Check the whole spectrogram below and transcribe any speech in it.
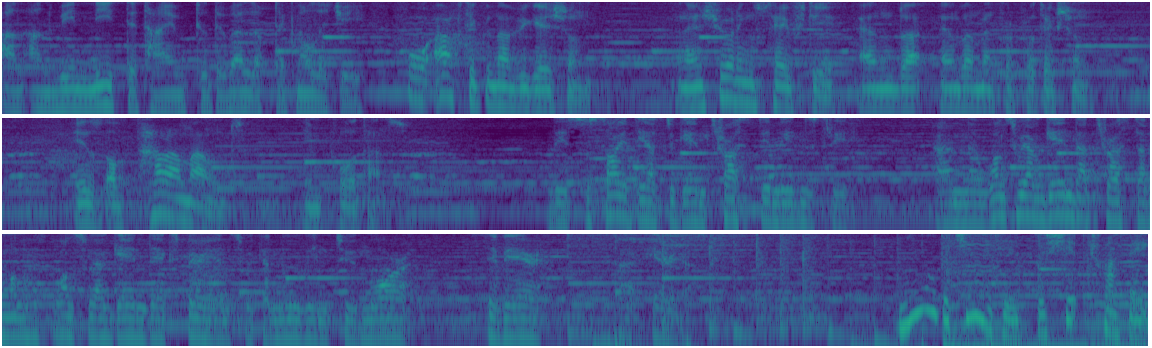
and, and, we need the time to develop technology. For Arctic navigation and ensuring safety and uh, environmental protection is of paramount importance. The society has to gain trust in the industry. And uh, once we have gained that trust and once we have gained the experience, we can move into more severe uh, areas. New opportunities for ship traffic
